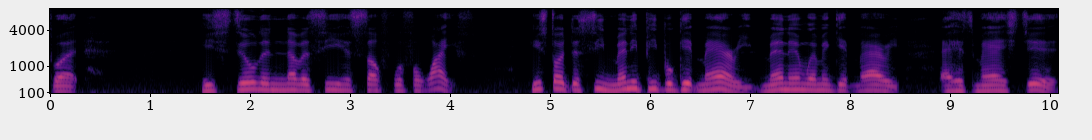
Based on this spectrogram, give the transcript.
but he still didn't never see himself with a wife. He started to see many people get married, men and women get married at his masjid.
